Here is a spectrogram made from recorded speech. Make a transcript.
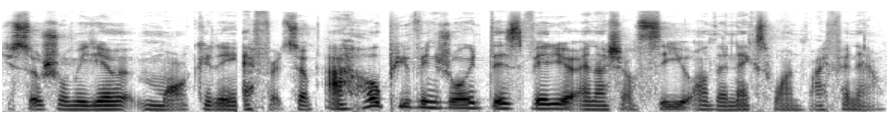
your social media marketing efforts. So I hope you've enjoyed this video and I shall see you on the next one. Bye for now.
